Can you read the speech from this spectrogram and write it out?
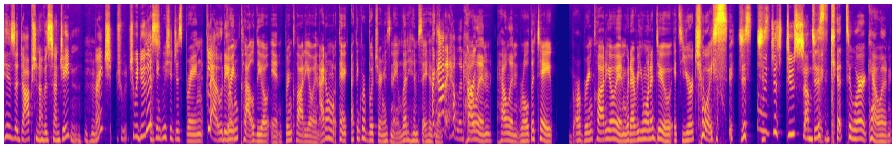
his adoption of his son, Jayden, Mhm. right? Sh- should, should we do this? I think we should just bring Claudio. bring Claudio in. Bring Claudio in. I don't think I think we're butchering his name. Let him say his I name. I got it, Helen. All right. Helen, Helen, roll the tape or bring Claudio in. Whatever you want to do, it's your choice. just Oh, just just do something. just get to work, Helen.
